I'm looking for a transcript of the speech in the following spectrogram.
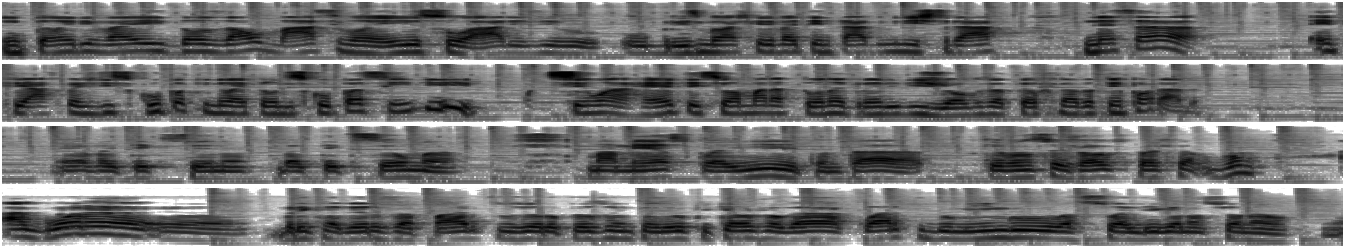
Então ele vai dosar ao máximo aí o Soares e o, o Brisma. Eu acho que ele vai tentar administrar nessa, entre aspas, desculpa, que não é tão desculpa assim, de ser uma reta e ser uma maratona grande de jogos até o final da temporada. É, vai ter que ser, né? Vai ter que ser uma, uma mescla aí, tentar. Porque vão ser jogos praticamente. Vamos, agora, é, brincadeiras à parte, os europeus vão entender o que é jogar quarto e domingo a sua Liga Nacional. Né?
